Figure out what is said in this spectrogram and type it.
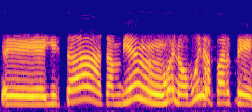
Eh, y está también, bueno, buena parte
